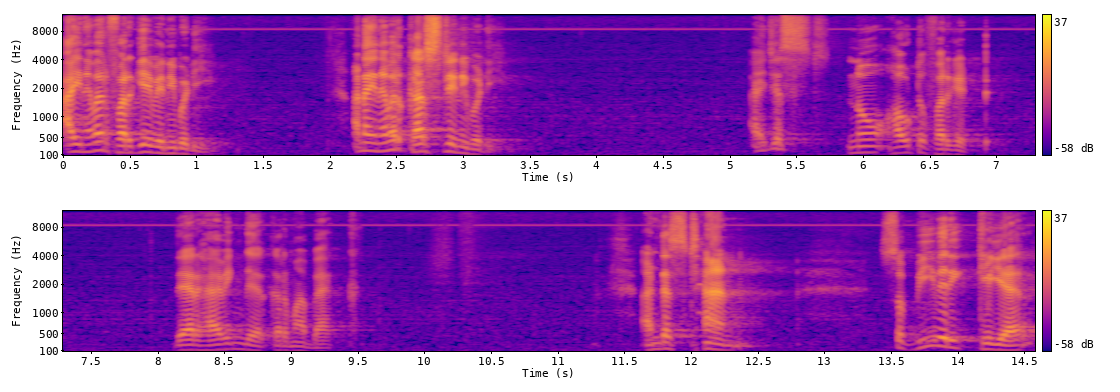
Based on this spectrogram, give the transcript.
I never forgave anybody. And I never cursed anybody. I just know how to forget. They are having their karma back understand. So be very clear.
